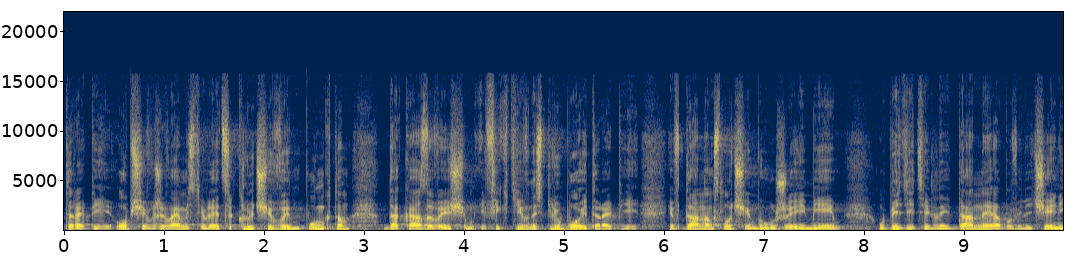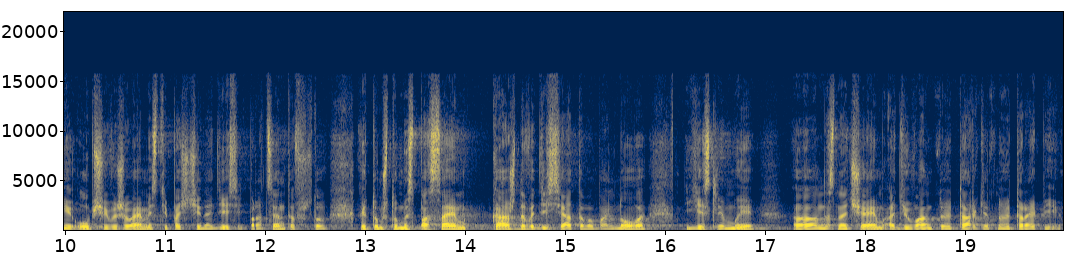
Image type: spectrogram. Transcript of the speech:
терапии. Общая выживаемость является ключевым пунктом, доказывающим эффективность любой терапии. И в данном случае мы уже имеем убедительные данные об увеличении общей выживаемости почти на 10%, что о том, что мы спасаем каждого десятого больного, если мы э, назначаем адювантную таргетную терапию.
